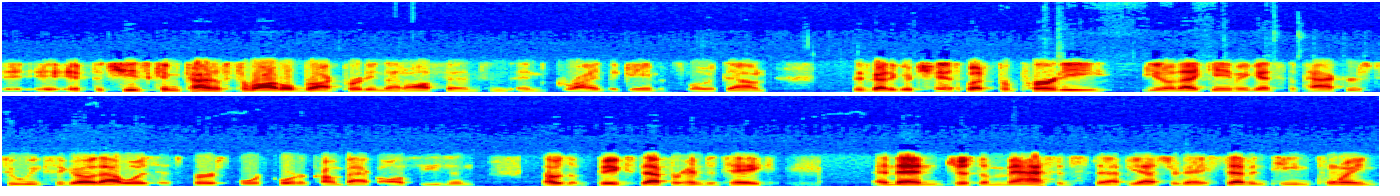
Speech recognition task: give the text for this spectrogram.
if the Chiefs can kind of throttle Brock Purdy in that offense and, and grind the game and slow it down, they've got a good chance. But for Purdy, you know, that game against the Packers two weeks ago, that was his first fourth quarter comeback all season. That was a big step for him to take. And then just a massive step yesterday, 17 point,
